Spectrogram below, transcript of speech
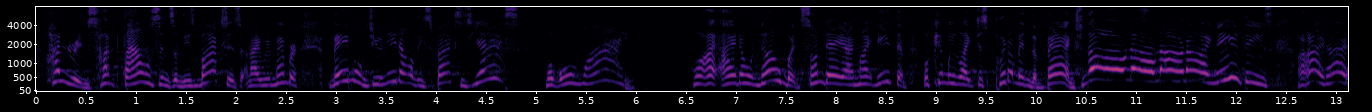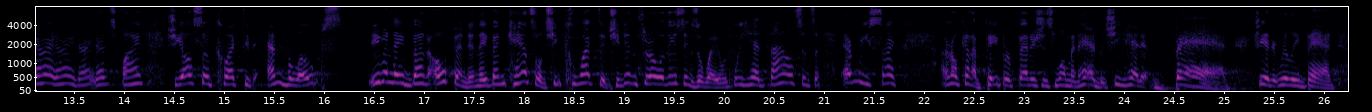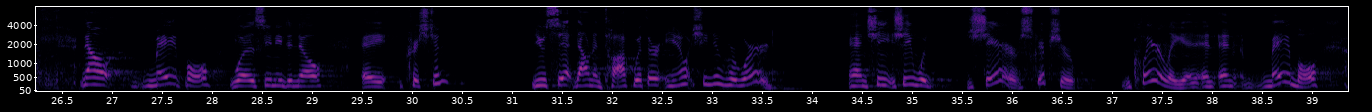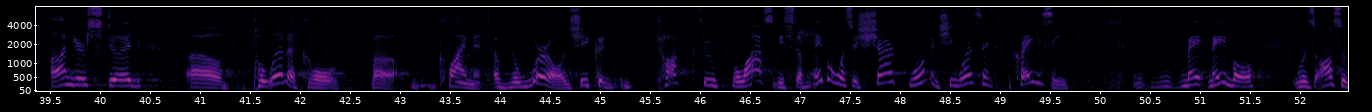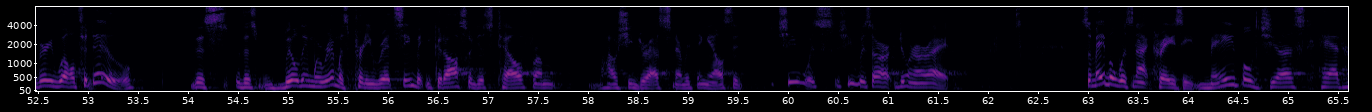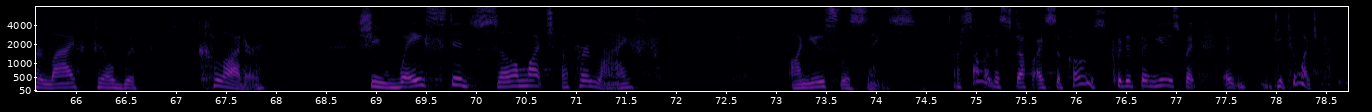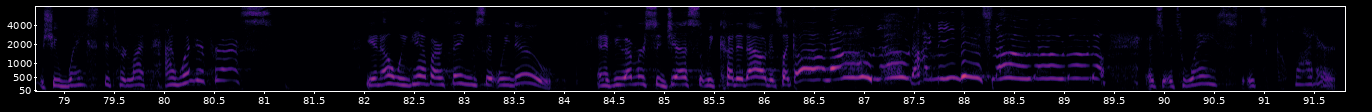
Hundreds, thousands of these boxes. And I remember, Mabel, do you need all these boxes? Yes. Well, well why? Well, I, I don't know, but someday I might need them. Well, can we like just put them in the bags? No, no, no, no, I need these. All right, all right, all right, all right, all right, that's fine. She also collected envelopes. Even they've been opened and they've been canceled. She collected. She didn't throw these things away. We had thousands of every size. I don't know what kind of paper fetish this woman had, but she had it bad. She had it really bad. Now, Mabel was, you need to know, a Christian. You sat down and talked with her, and you know what? She knew her word. And she, she would share scripture clearly. And, and, and Mabel understood uh, political uh, climate of the world. She could talk through philosophy stuff. Mabel was a sharp woman. She wasn't crazy. Mabel was also very well to do. This, this building we were in was pretty ritzy, but you could also just tell from how she dressed and everything else that she was, she was doing all right. So Mabel was not crazy. Mabel just had her life filled with clutter. She wasted so much of her life on useless things. Or some of the stuff, I suppose, could have been used, but uh, too much. She wasted her life. I wonder for us. You know, we have our things that we do. And if you ever suggest that we cut it out, it's like, oh, no, no, I need this. No, no, no, no. It's, it's waste. It's clutter.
